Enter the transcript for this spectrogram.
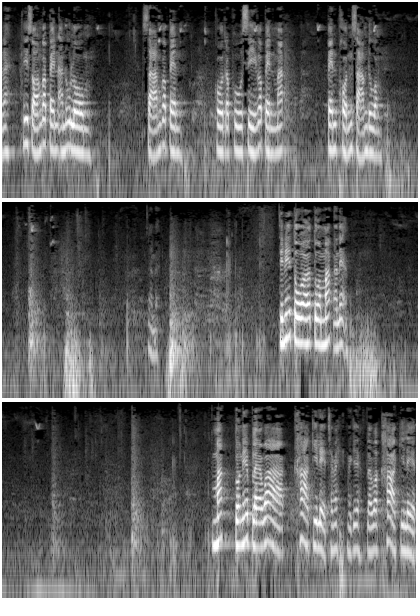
นนะที่สองก็เป็นอนุโลมสามก็เป็นโคตรภูสี่ก็เป็นมรรคเป็นผลสามดวงนั่นแหละทีนี้ตัวตัวมรรคอันเนี้ยมรรคตัวนี้แปลว่าฆ่ากิเลสใช่ไหมเมื่อกี้แปลว่าฆ่ากิเลส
